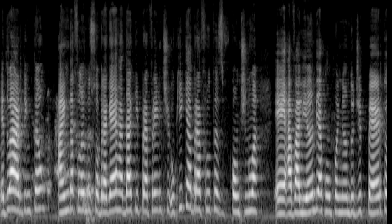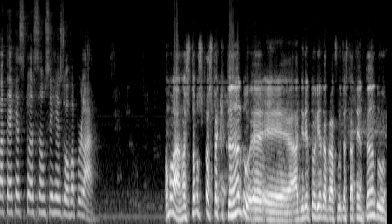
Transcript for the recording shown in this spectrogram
Eduardo, então, ainda falando sobre a guerra, daqui para frente, o que, que a Abrafrutas continua é, avaliando e acompanhando de perto até que a situação se resolva por lá? Vamos lá, nós estamos prospectando, é, é, a diretoria da Abrafruta está tentando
